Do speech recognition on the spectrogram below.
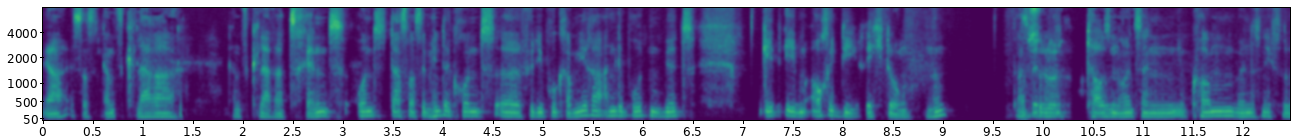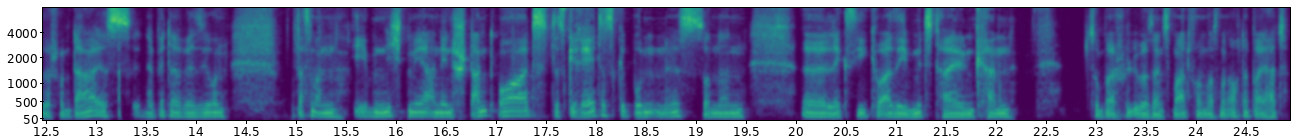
ja ist das ein ganz klarer, ganz klarer Trend. Und das, was im Hintergrund äh, für die Programmierer angeboten wird, geht eben auch in die Richtung. Ne? Das Absolut. wird 2019 kommen, wenn es nicht sogar schon da ist in der Beta-Version, dass man eben nicht mehr an den Standort des Gerätes gebunden ist, sondern äh, Lexi quasi mitteilen kann, zum Beispiel über sein Smartphone, was man auch dabei hat,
